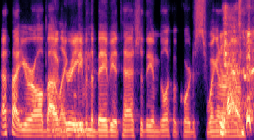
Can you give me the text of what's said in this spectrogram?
I thought you were all about like leaving the baby attached to the umbilical cord, just swinging around.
